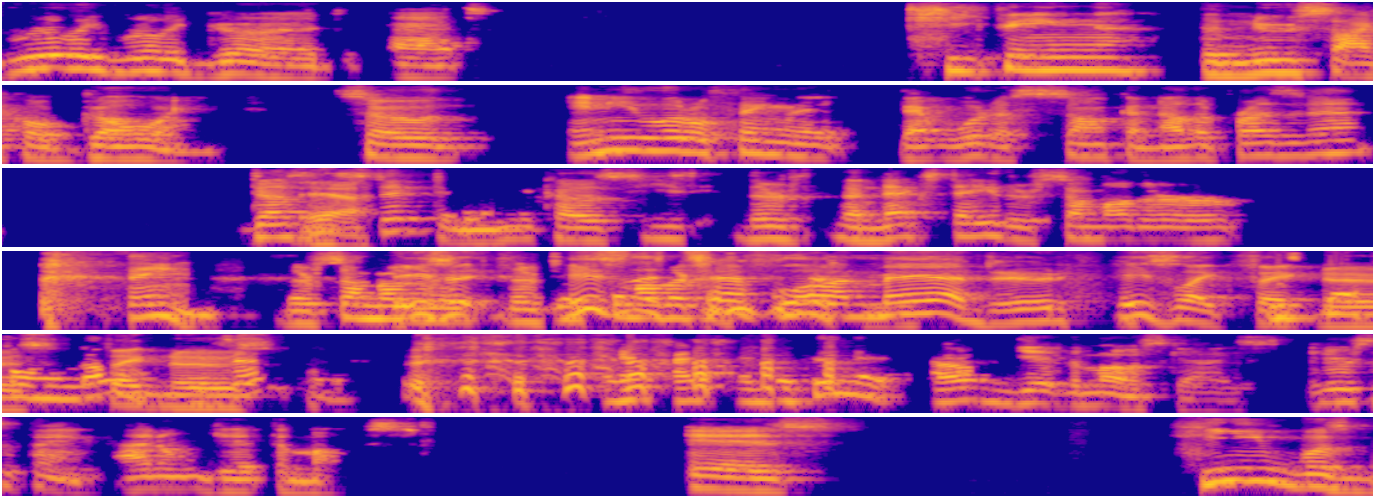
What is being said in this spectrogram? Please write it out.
really really good at keeping the news cycle going. So any little thing that that would have sunk another president doesn't yeah. stick to him because he's there's the next day there's some other thing. There's some he's other, a, he's a Teflon man, dude. He's like fake he's news, fake news. Exactly. and, and the thing that I don't get the most, guys. Here's the thing: I don't get the most is he was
